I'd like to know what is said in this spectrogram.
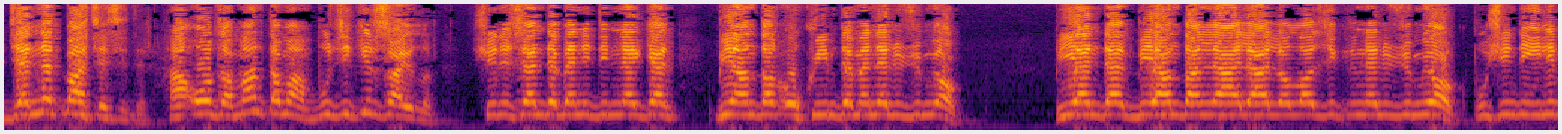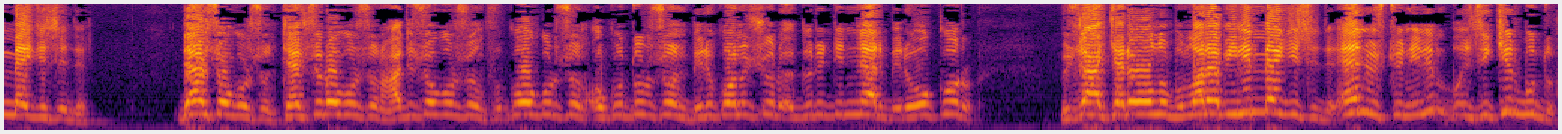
cennet bahçesidir. Ha o zaman tamam bu zikir sayılır. Şimdi sen de beni dinlerken bir yandan okuyayım demene lüzum yok. Bir yandan, bir yandan la ilahe illallah zikrine lüzum yok. Bu şimdi ilim meclisidir. Ders okursun, tefsir okursun, hadis okursun, fıkıh okursun, okutursun. Biri konuşur, öbürü dinler, biri okur. Müzakere olur. Bunlar hep ilim meclisidir. En üstün ilim, bu, zikir budur.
